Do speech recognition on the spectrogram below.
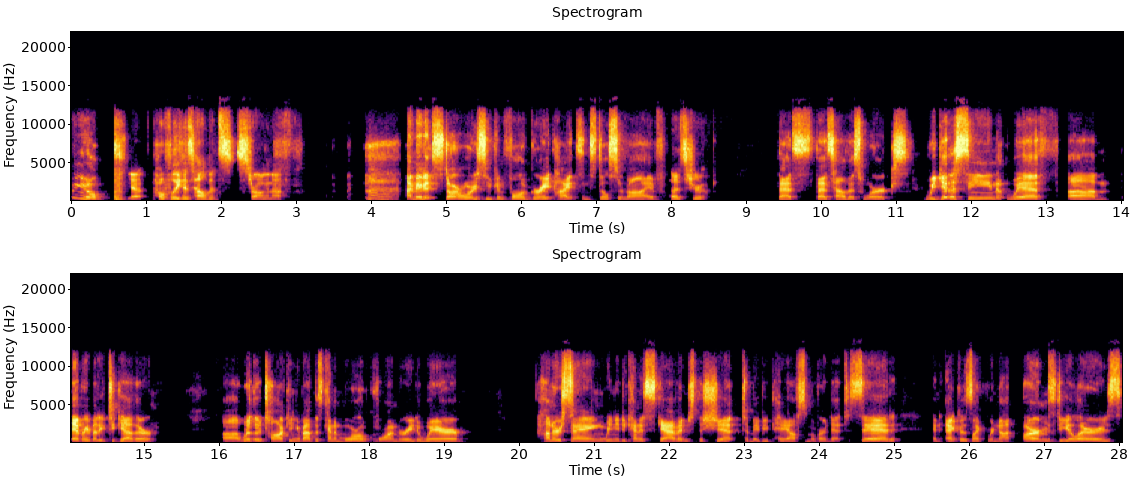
you know, yeah. Hopefully his helmet's strong enough. I mean, it's Star Wars. You can fall great heights and still survive. That's true. that's that's how this works we get a scene with um, everybody together uh, where they're talking about this kind of moral quandary to where hunter's saying we need to kind of scavenge the ship to maybe pay off some of our debt to Cid and echo's like we're not arms dealers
